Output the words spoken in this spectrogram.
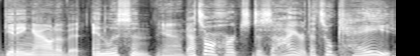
getting out of it. And listen, Yeah. that's our heart's desire. That's okay.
